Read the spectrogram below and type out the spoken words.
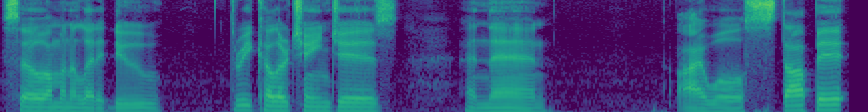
so I'm gonna let it do three color changes and then I will stop it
